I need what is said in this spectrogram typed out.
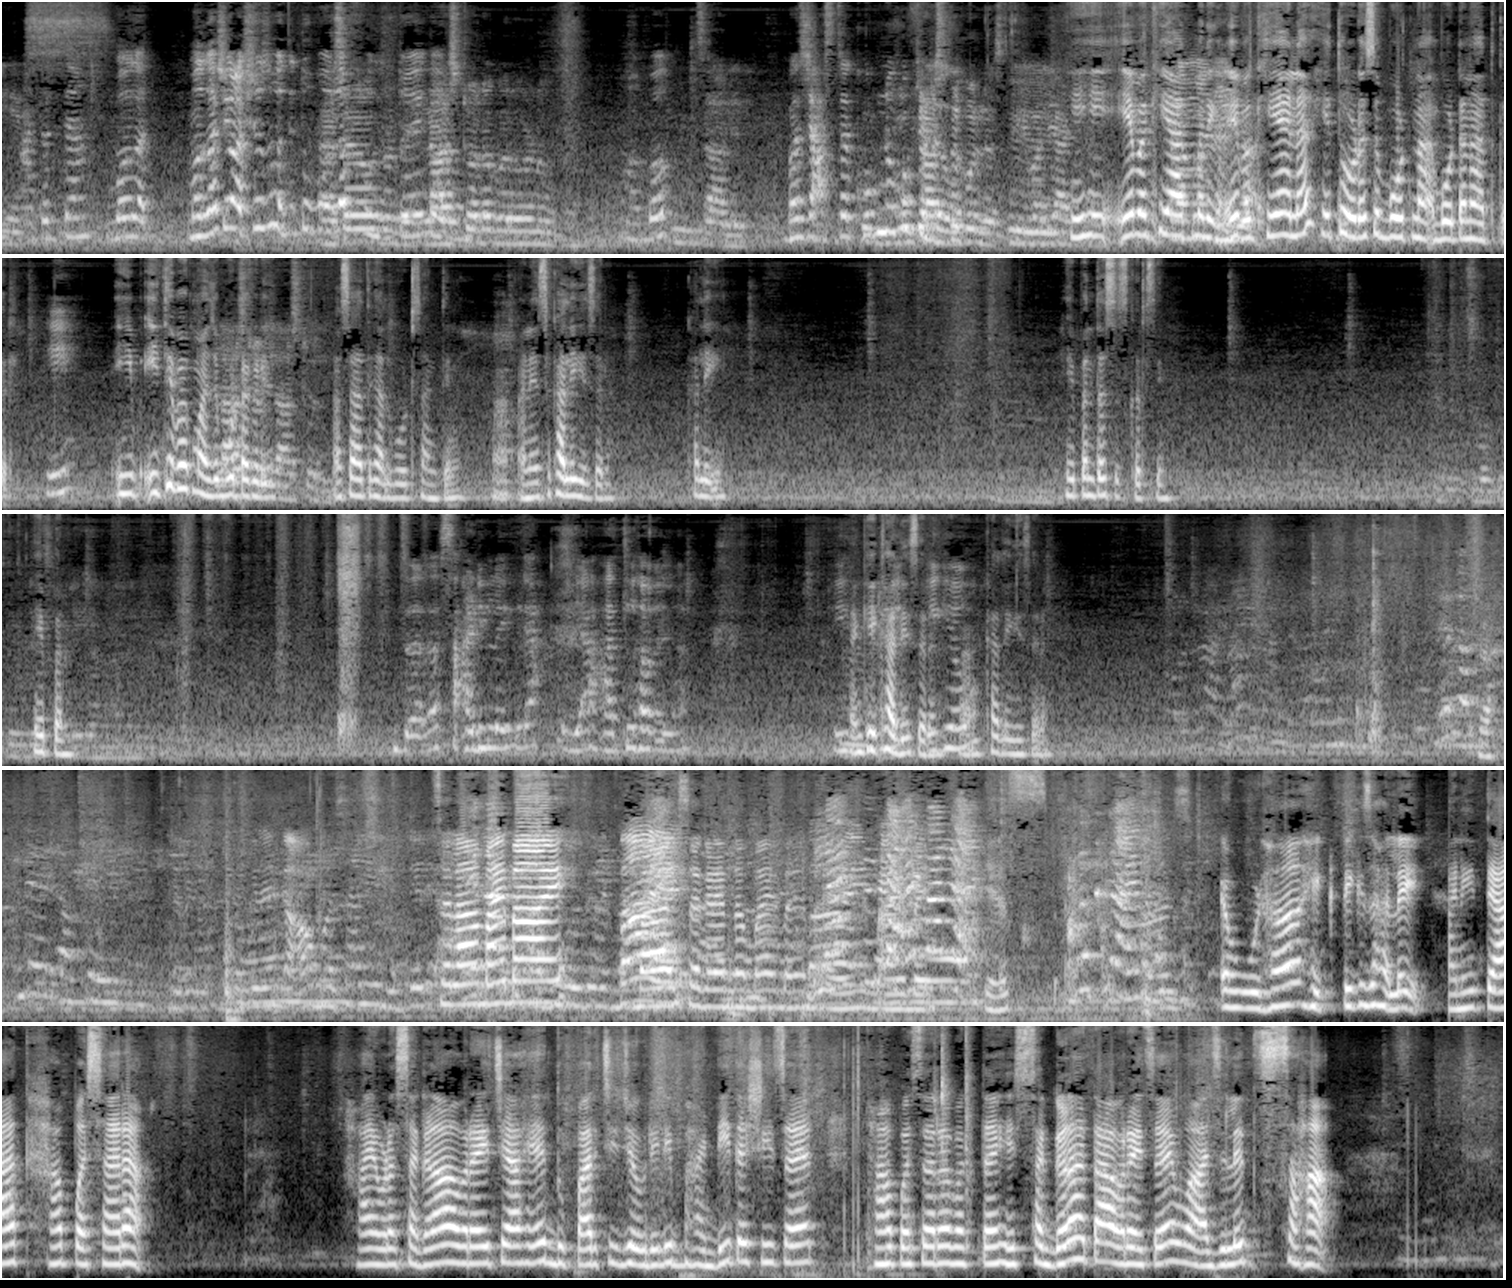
येस आता त्या बघ मग अशी अशीच होती तू लास्ट. वाला बरोबर नव्हतं. हा, बघ. चालेल. बस जास्त खूप नको हे हे हे बघ ही आतमध्ये हे बघ हे आहे ना हे थोडस बोट ना बोटानं आत कर. इथे बघ माझ्या बोटाकडे. असं आत घाल बोट सांगते मी. हा, आणि असं खाली घे जरा. खाली घे. हे पण तसंच कर सेम हे पण. जरा साडीला इकडे या हात लावायला. आणखी खाली सर हे? खाली घे सर चला बाय बाय बाय सगळ्यांना bye bye bye bye bye yes एवढा हेक्टिक झालंय. आणि त्यात हा पसारा हा एवढा सगळा आवरायचे आहे. दुपारची जेवलेली भांडी तशीच आहेत. हा पसारा बघताय हे सगळं आता आवरायचं आहे वाजलेत सहा.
